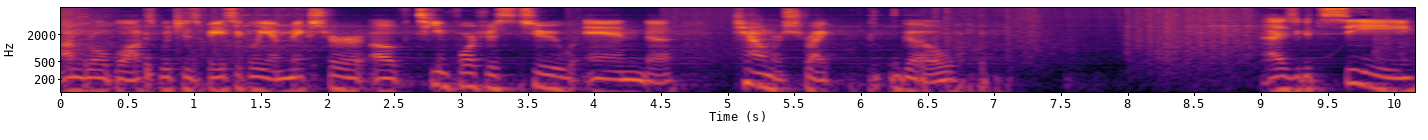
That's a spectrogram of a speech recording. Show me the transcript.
on Roblox, which is basically a mixture of Team Fortress 2 and uh, Counter-Strike Go. As you can see,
